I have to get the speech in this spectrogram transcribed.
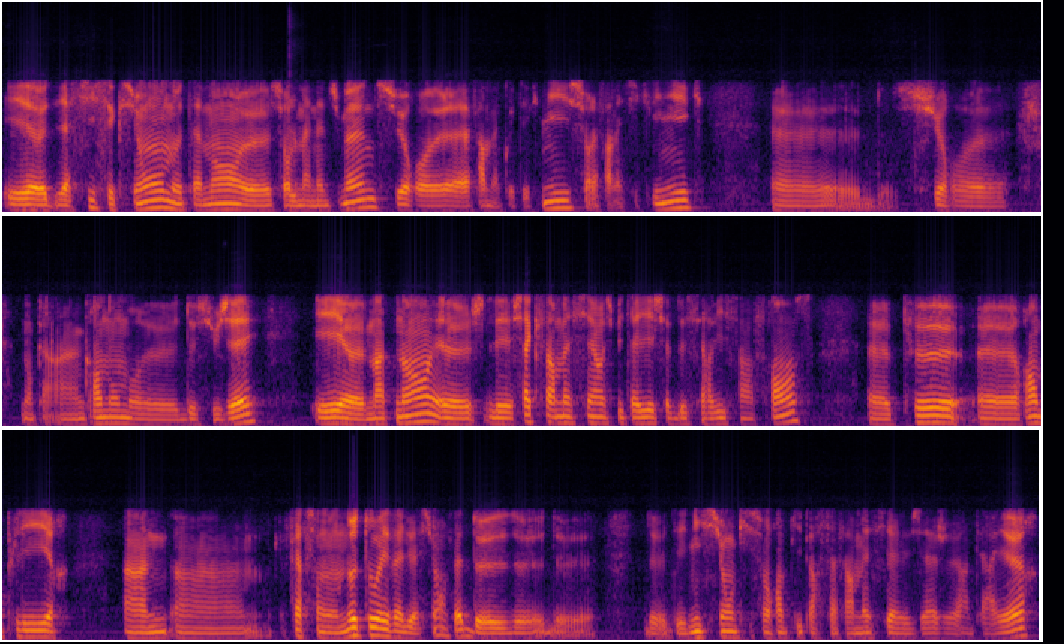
Et il y a six sections, notamment sur le management, sur la pharmacotechnie, sur la pharmacie clinique, sur donc un, grand nombre de sujets. Et maintenant, chaque pharmacien hospitalier chef de service en France peut remplir un, faire son auto-évaluation en fait de, de, des missions qui sont remplies par sa pharmacie à usage intérieur,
